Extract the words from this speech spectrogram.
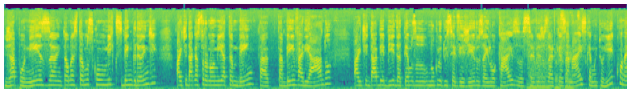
japonesa. Então nós estamos com um mix bem grande. Parte da gastronomia também tá, tá bem variado. Parte da bebida temos o núcleo dos cervejeiros aí locais, as cervejas perfeito. artesanais, que é muito rico, né?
